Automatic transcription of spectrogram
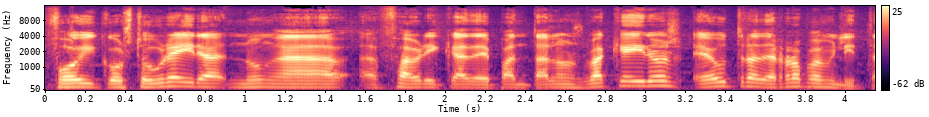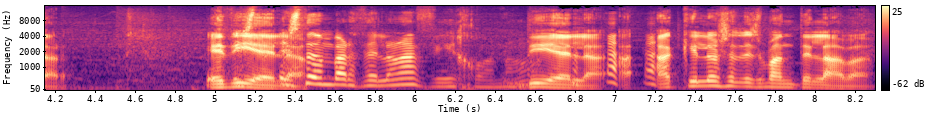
Foi costureira nunha fábrica de pantalóns vaqueiros e outra de ropa militar. E diela. Isto en Barcelona fijo, non? Diela, aquilo se desmantelaba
